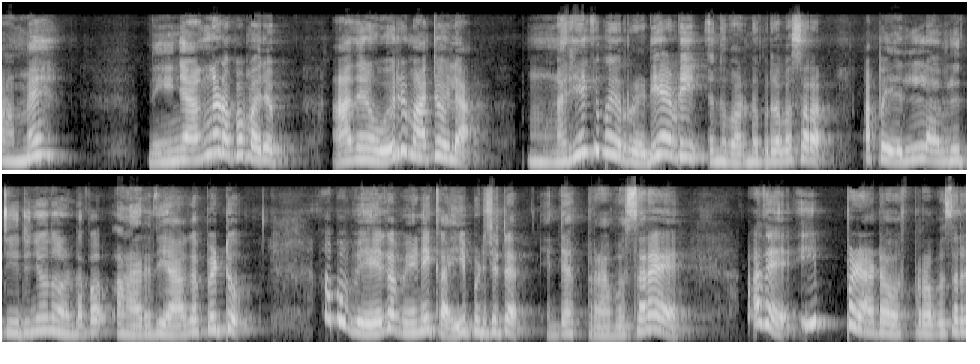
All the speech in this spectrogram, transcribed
അമ്മേ നീ ഞങ്ങളുടെ ഒപ്പം വരും. അതിന് ഒരു മാറ്റവും മര്യാദയ്ക്ക് പോയി റെഡി ആവിടി എന്ന് പറഞ്ഞു പ്രൊഫസർ. അപ്പോൾ എല്ലാവരും തിരിഞ്ഞു എന്ന് കണ്ടപ്പോൾ ആരതി ആകപ്പെട്ടു. അപ്പോൾ വേഗം വേണേ കൈ പിടിച്ചിട്ട് എന്റെ പ്രൊഫസറെ അതെ ഇപ്പോഴാട്ടോ പ്രൊഫസർ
